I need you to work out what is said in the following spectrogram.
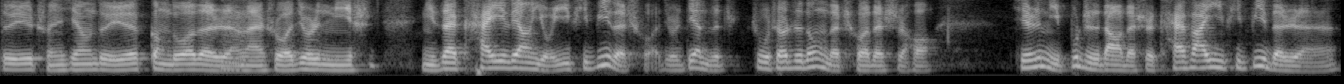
对于纯星，对于更多的人来说，就是你是你在开一辆有 EPB 的车，就是电子驻车制动的车的时候，其实你不知道的是，开发 EPB 的人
